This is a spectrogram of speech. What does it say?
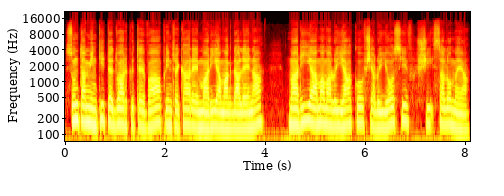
Sunt amintite doar câteva, printre care Maria Magdalena, Maria, mama lui Iacov și a lui Iosif și Salomea.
